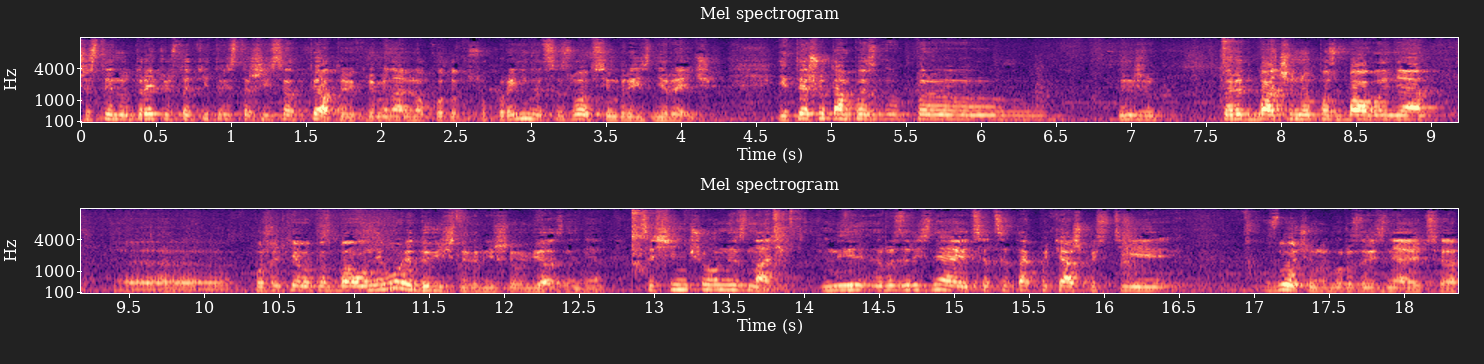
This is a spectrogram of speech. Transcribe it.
частину 3 статті 365 Кримінального кодексу України. Це зовсім різні речі. І те, що там передбачено позбавлення. е, Пожиттєве позбавлення волі, довічне верніше ув'язнення, це ще нічого не значить. Не розрізняються це так по тяжкості злочину розрізняються е,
